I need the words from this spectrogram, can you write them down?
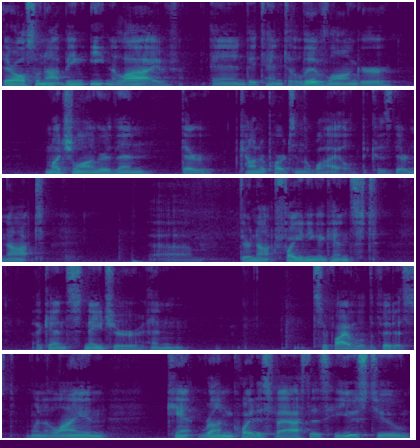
They're also not being eaten alive, and they tend to live longer, much longer than their counterparts in the wild because they're not um, they're not fighting against against nature and survival of the fittest. When a lion can't run quite as fast as he used to,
